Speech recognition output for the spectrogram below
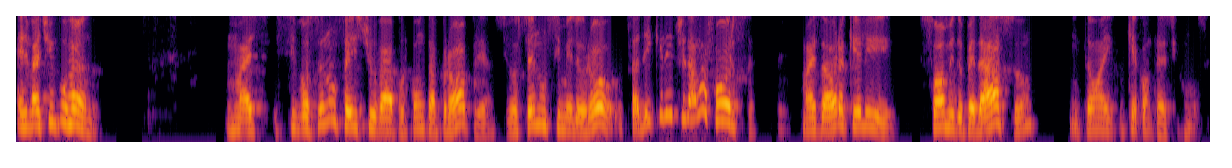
ele vai te empurrando. Mas se você não fez chuva por conta própria, se você não se melhorou, o tzadik ele te dá uma força. Mas a hora que ele some do pedaço, então aí o que acontece com você?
